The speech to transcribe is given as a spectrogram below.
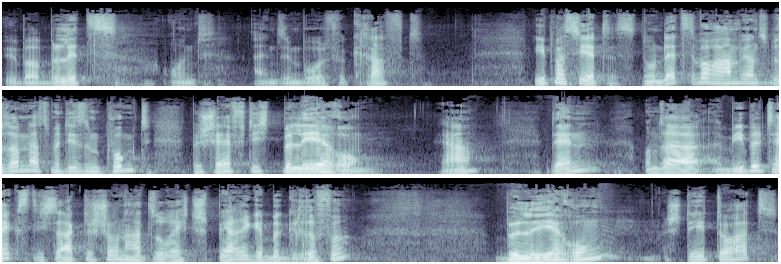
über Blitz und ein Symbol für Kraft. Wie passiert es? Nun, letzte Woche haben wir uns besonders mit diesem Punkt beschäftigt, Belehrung. Ja? Denn unser Bibeltext, ich sagte schon, hat so recht sperrige Begriffe. Belehrung steht dort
